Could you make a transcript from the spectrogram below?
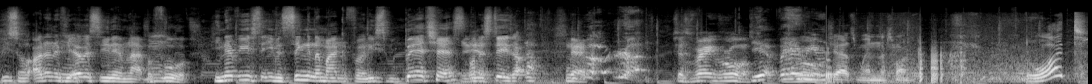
used to. I don't know if you've ever seen him like before. He never used to even sing in the microphone. He used to be bare chest on the stage, like, Yeah. Just very raw. yeah, very. Raw. Jazz win this one. What?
